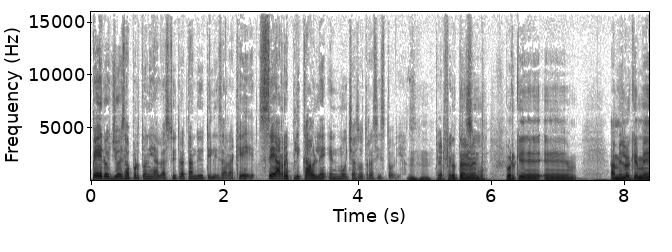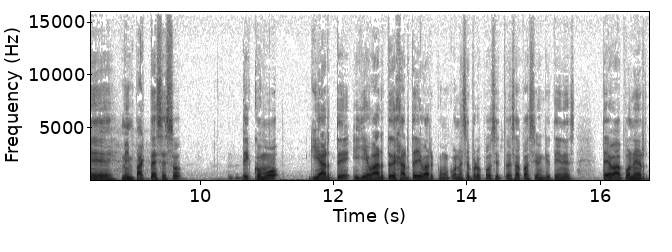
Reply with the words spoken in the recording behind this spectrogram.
pero yo esa oportunidad la estoy tratando de utilizar a que sea replicable en muchas otras historias. Ujú, Perfectísimo. Totalmente. Porque eh, a mí lo que me, me impacta es eso. de cómo guiarte y llevarte, dejarte llevar como con ese propósito, esa pasión que tienes, te va a poner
